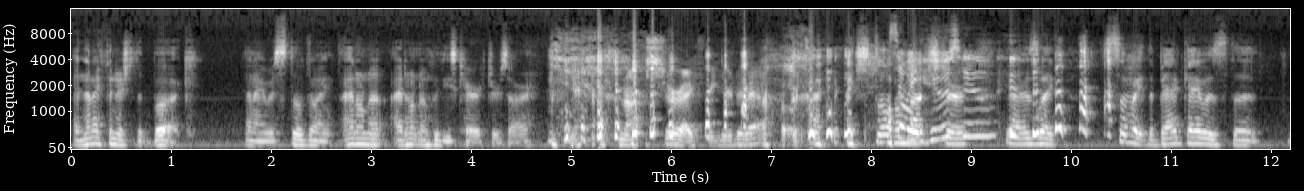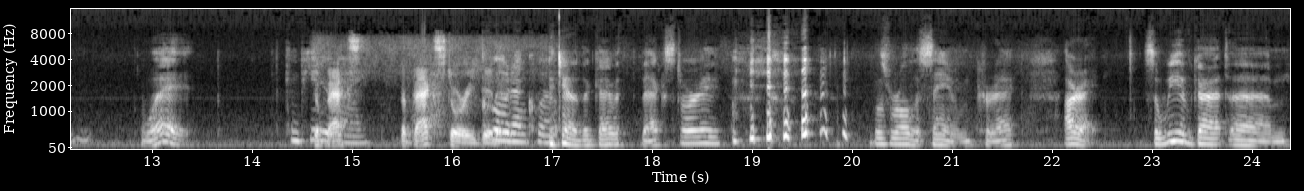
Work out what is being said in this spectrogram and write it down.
And then I finished the book and I was still going, I don't know, I don't know who these characters are. I'm not sure I figured it out. I still So am wait, not who's sure. who? Yeah, I was like, so wait, the bad guy was the what? The Computer back guy, the backstory did quote it. unquote. Yeah, the guy with the backstory. Those were all the same, correct? All right. So we have got. Um,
